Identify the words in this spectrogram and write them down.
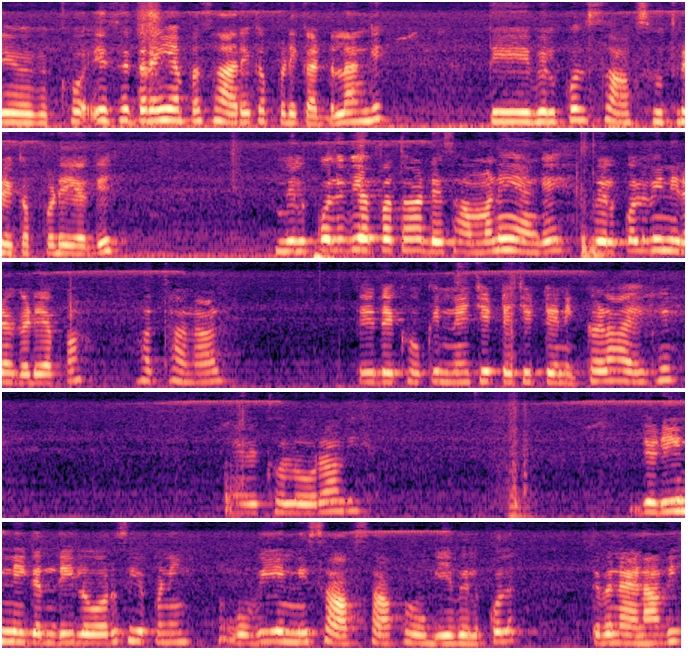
ਤੇ ਵੇਖੋ, ਇਸੇ ਤਰ੍ਹਾਂ ਹੀ ਆਪਾਂ ਸਾਰੇ ਕੱਪੜੇ ਕੱਢ ਲਾਂਗੇ ਤੇ ਬਿਲਕੁਲ ਸਾਫ਼ ਸੁਥਰੇ ਕੱਪੜੇ ਹੈਗੇ। ਬਿਲਕੁਲ ਵੀ ਆਪਾਂ ਤੁਹਾਡੇ ਸਾਹਮਣੇ ਆਂਗੇ ਬਿਲਕੁਲ ਵੀ ਨਹੀਂ ਰਗੜੇ ਆਪਾਂ ਹੱਥਾਂ ਨਾਲ। ਤੇ ਦੇਖੋ ਕਿੰਨੇ ਚਿੱਟੇ ਚਿੱਟੇ ਨਿਕਲ ਆਏ ਇਹ। ਇਹ ਦੇਖੋ ਲੋਰਾਂ ਦੀ। ਜਿਹੜੀ ਇੰਨੀ ਗੰਦੀ ਲੋਰ ਸੀ ਆਪਣੀ, ਉਹ ਵੀ ਇੰਨੀ ਸਾਫ਼-ਸਾਫ਼ ਹੋ ਗਈ ਬਿਲਕੁਲ, ਤੇ ਬਨਾਣਾ ਵੀ।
